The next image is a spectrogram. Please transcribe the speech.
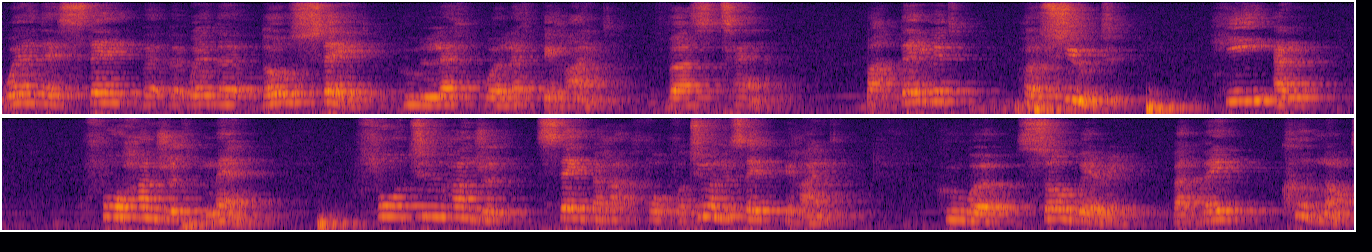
where they stayed, where the, those stayed who left were left behind. Verse 10. But David pursued, he and 400 men. For 200 stayed behind, for, for 200 stayed behind, who were so weary that they could not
